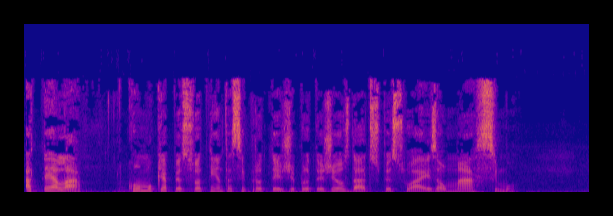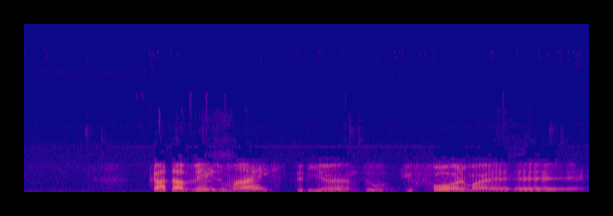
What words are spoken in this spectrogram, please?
até lá, como que a pessoa tenta se proteger, proteger os dados pessoais ao máximo? Cada vez mais triando de forma é, é, é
